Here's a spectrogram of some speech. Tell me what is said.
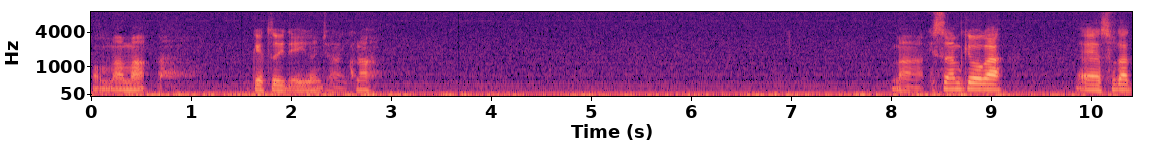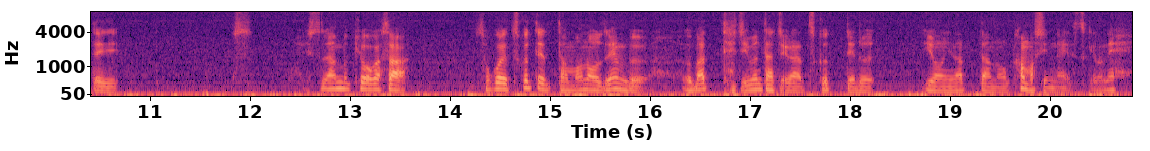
そのまま受け継いでいるんじゃないかな。まあイスラム教が、えー、育てイスラム教がさそこで作ってたものを全部奪って自分たちが作ってるようになったのかもしれないですけどね。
